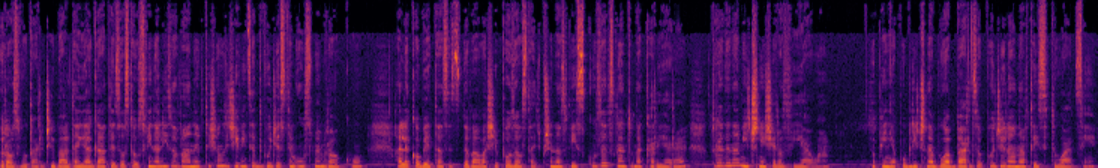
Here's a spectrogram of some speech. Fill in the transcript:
Rozwód Archibalda i Agaty został sfinalizowany w 1928 roku, ale kobieta zdecydowała się pozostać przy nazwisku ze względu na karierę, która dynamicznie się rozwijała. Opinia publiczna była bardzo podzielona w tej sytuacji.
